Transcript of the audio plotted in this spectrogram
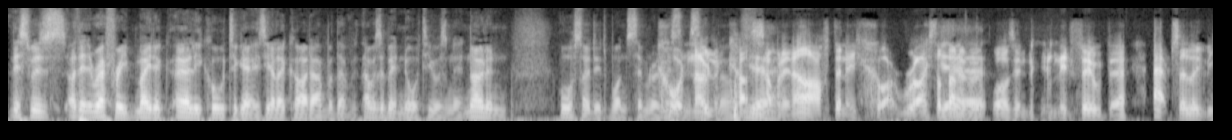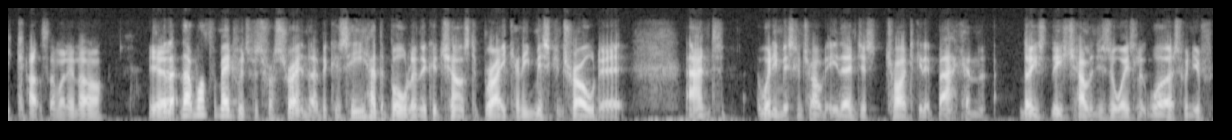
This was I think the referee made an early call to get his yellow card out, but that that was a bit naughty, wasn't it? Nolan, also did one similar. in God, this in the Nolan cut. Yeah. someone in half, didn't he? Christ, I don't know who it was in, in midfield there. Absolutely cut someone in half. Yeah, that, that one from Edwards was frustrating though because he had the ball and a good chance to break and he miscontrolled it, and when he miscontrolled it, he then just tried to get it back. And these these challenges always look worse when you've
